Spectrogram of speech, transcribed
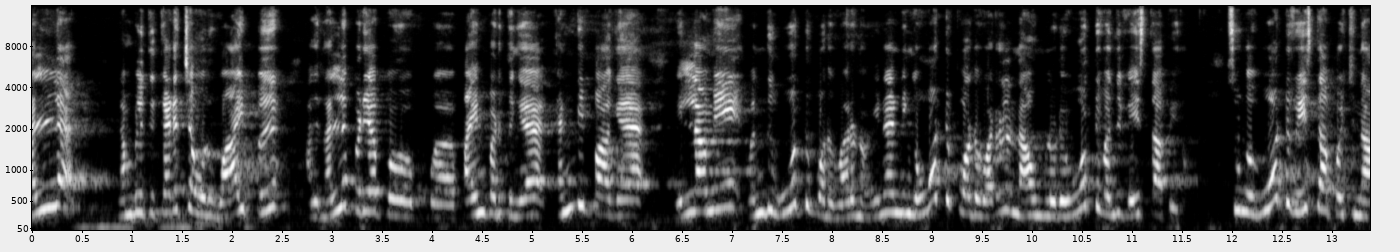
நல்ல நம்மளுக்கு கிடைச்ச ஒரு வாய்ப்பு அது நல்லபடியா பயன்படுத்துங்க. கண்டிப்பாக எல்லாமே வந்து ஓட்டு போட வரணும். ஏன்னா நீங்க ஓட்டு போட வரலன்னா உங்களுடைய ஓட்டு வந்து வேஸ்டா போயிடும் ஸோ உங்க ஓட்டு வேஸ்டா போச்சுன்னா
